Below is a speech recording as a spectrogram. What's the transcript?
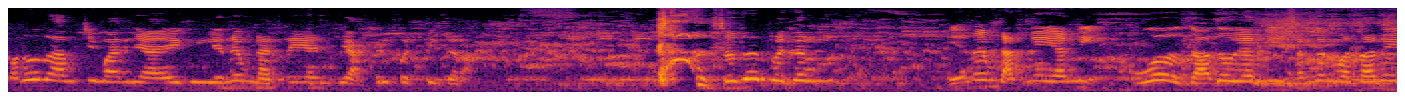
म्हणून आमची मागणी आहे की एन एम ठाकरे यांची हकालपट्टी करा. सदर प्रकरण एन एम ठाकरे यांनी व जाधव यांनी संगणमताने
